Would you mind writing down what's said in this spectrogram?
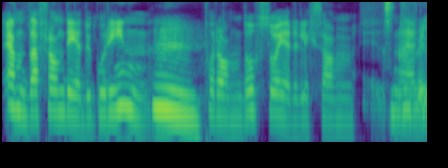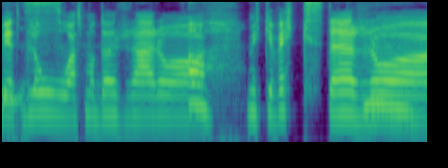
ända från det du går in Mm. på Rondo så är det liksom såna här, du vet blåa små dörrar och Åh, mycket växter och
